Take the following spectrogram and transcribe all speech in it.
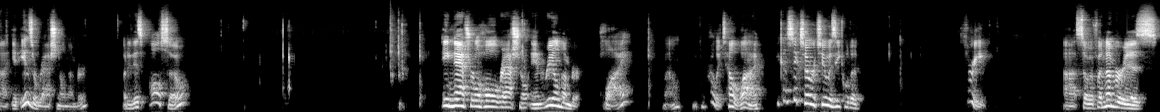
Uh, it is a rational number, but it is also a natural, whole, rational, and real number. Why? Well, you can probably tell why. Because 6 over 2 is equal to 3. Uh, so if a number is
